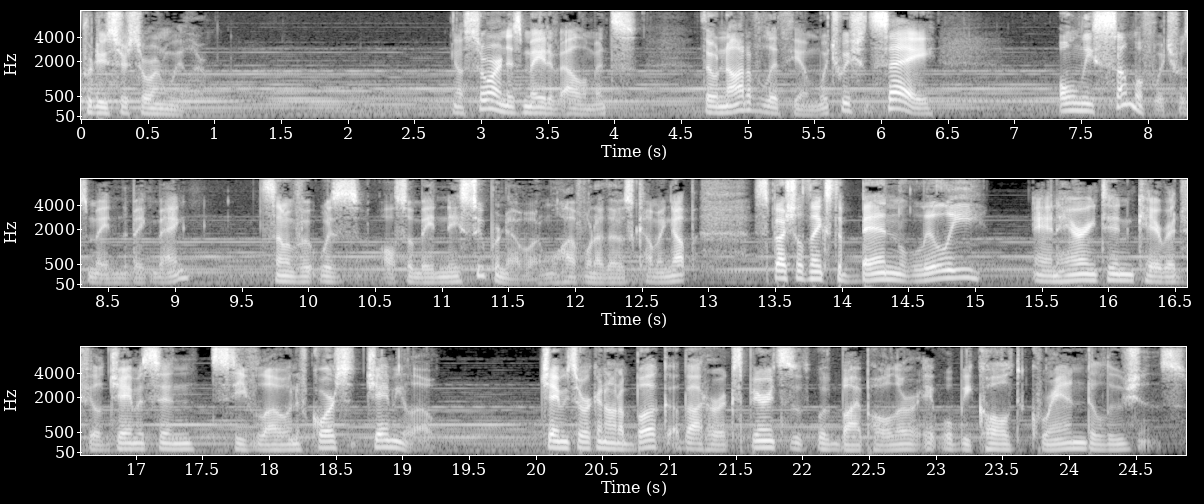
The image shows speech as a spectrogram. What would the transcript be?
Producer Soren Wheeler. Now, Soren is made of elements, though not of lithium, which we should say, only some of which was made in the Big Bang. Some of it was also made in a supernova, and we'll have one of those coming up. Special thanks to Ben Lillie, Ann Harrington, Kay Redfield Jamison, Steve Lowe, and of course, Jaime Lowe. Jaime's working on a book about her experiences with- bipolar. It will be called Grand Illusions.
